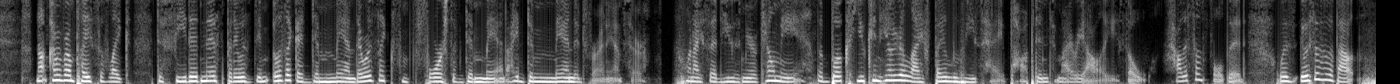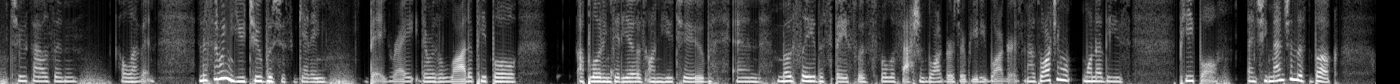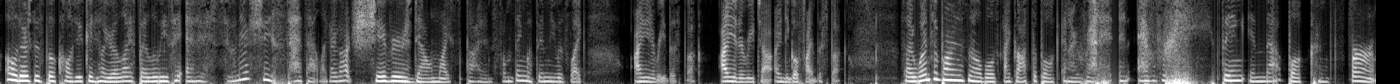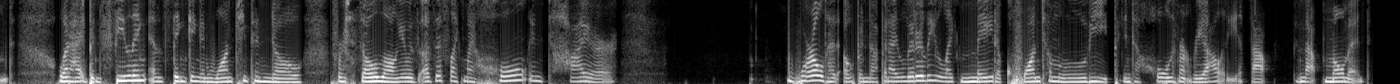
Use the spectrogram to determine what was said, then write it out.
not coming from a place of like defeatedness, but it was de- it was like a demand. There was like some force of demand. I demanded for an answer. When I said use me or kill me, the book You Can Heal Your Life by Louise Hay popped into my reality. So how this unfolded was it was this was about 2011. And this is when YouTube was just getting big, right? There was a lot of people uploading videos on YouTube, and mostly the space was full of fashion bloggers or beauty bloggers. And I was watching one of these people, and she mentioned this book. Oh, there's this book called You Can Heal Your Life by Louise Hay. And as soon as she said that, like I got shivers down my spine, and something within me was like, I need to read this book. I need to reach out. I need to go find this book. So I went to Barnes and Nobles, I got the book, and I read it, and everything in that book confirmed what I had been feeling and thinking and wanting to know for so long. It was as if like my whole entire world had opened up and I literally like made a quantum leap into a whole different reality at that in that moment.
